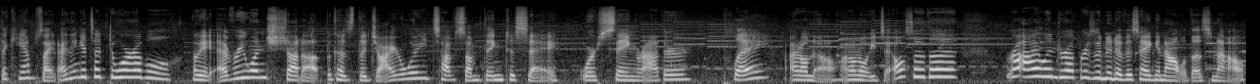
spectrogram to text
the campsite. I think it's adorable. Okay, everyone shut up because the gyroids have something to say. Or sing, rather. Play? I don't know. I don't know what you'd say. Also, the island representative is hanging out with us now.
